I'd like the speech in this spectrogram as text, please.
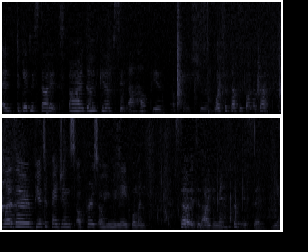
and to get me started. Alright, don't get upset. I'll help you. Okay, sure. What's the topic all about? Whether beauty pageants oppress or humiliate women. So, it's an argumentative essay. Yeah.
